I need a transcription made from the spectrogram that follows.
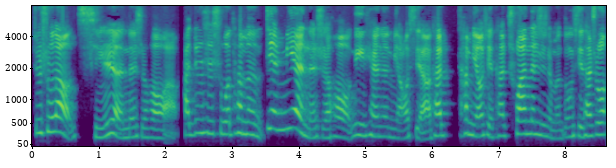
就说到情人的时候啊，他就是说他们见面的时候那天的描写啊，他他描写他穿的是什么东西，他说。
